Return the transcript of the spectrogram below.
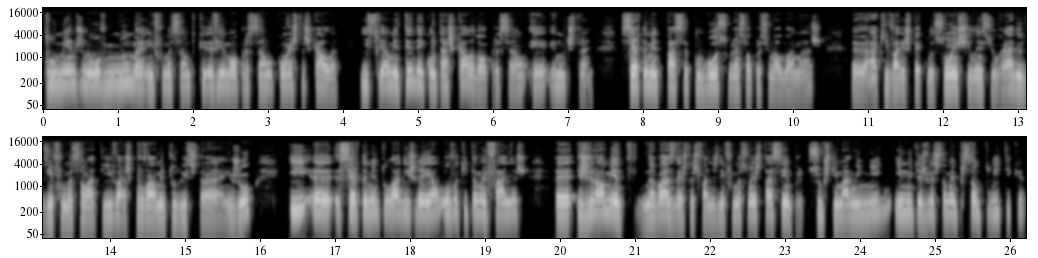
pelo menos, não houve nenhuma informação de que havia uma operação com esta escala. Isso realmente, tendo em conta a escala da operação, é, é muito estranho. Certamente passa por boa segurança operacional do Hamas. Uh, há aqui várias especulações, silêncio rádio, desinformação ativa. Acho que provavelmente tudo isso estará em jogo. E uh, certamente do lado de Israel houve aqui também falhas Uh, geralmente, na base destas falhas de informações, está sempre subestimar o inimigo e muitas vezes também pressão política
